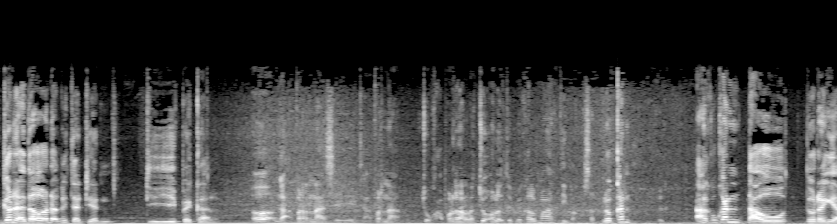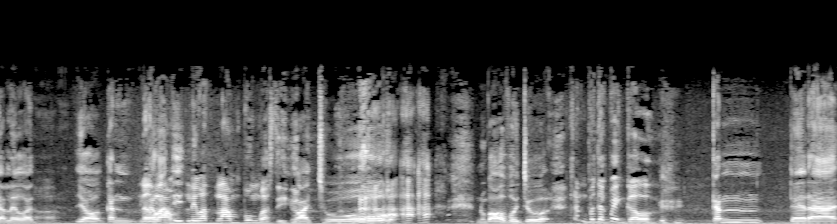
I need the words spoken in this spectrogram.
Kau udah tahu ada kejadian di begal? Oh, gak pernah sih, gak pernah. Cuk, gak pernah lah, cuk, kalau dibekal mati bangsat. Lo kan aku kan tahu touring ya lewat Heeh. yo kan Lewat, lewat lewat Lampung pasti. Wajo. Numpak apa, Cuk? kan banyak begal. Kan daerah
